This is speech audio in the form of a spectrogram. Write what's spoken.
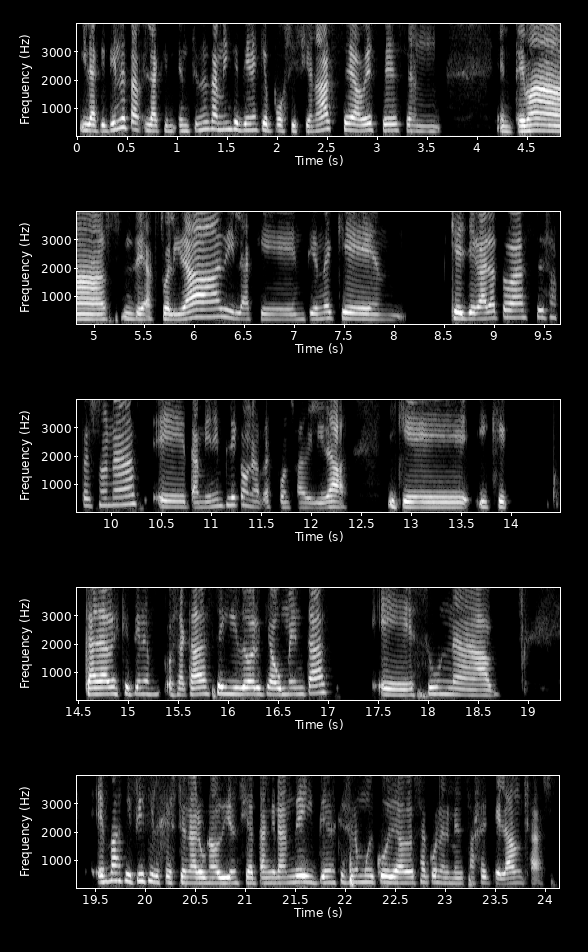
y la que, tiene, la que entiende también que tiene que posicionarse a veces en, en temas de actualidad y la que entiende que, que llegar a todas esas personas eh, también implica una responsabilidad y que, cada vez que tienes, o sea, cada seguidor que aumentas eh, es una es más difícil gestionar una audiencia tan grande y tienes que ser muy cuidadosa con el mensaje que lanzas.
